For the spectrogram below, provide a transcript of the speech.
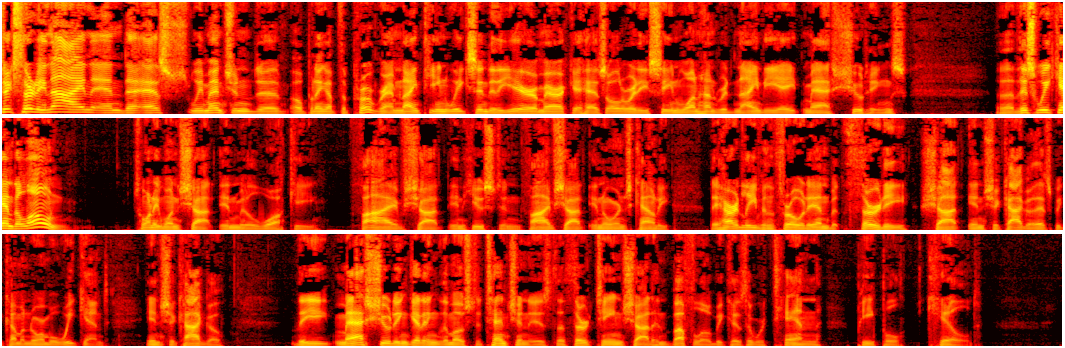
639, and uh, as we mentioned uh, opening up the program, 19 weeks into the year, America has already seen 198 mass shootings. Uh, this weekend alone, 21 shot in Milwaukee, 5 shot in Houston, 5 shot in Orange County. They hardly even throw it in, but 30 shot in Chicago. That's become a normal weekend in Chicago. The mass shooting getting the most attention is the 13 shot in Buffalo because there were 10 people killed.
